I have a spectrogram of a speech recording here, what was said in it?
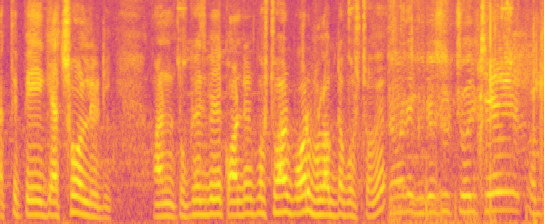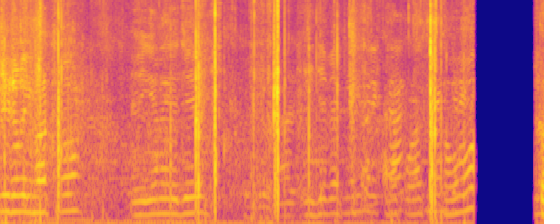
দেখতে পেয়ে গেছো অলরেডি কারণ টুক ক্রেজি পেজে কন্টেন্ট পোস্ট হওয়ার পর ভ্লগটা পোস্ট হবে। আমাদের ভিডিও শ্যুট চলছে কমপ্লিট হবে এইমাত্র। এইখানে এই যে এই যে তো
